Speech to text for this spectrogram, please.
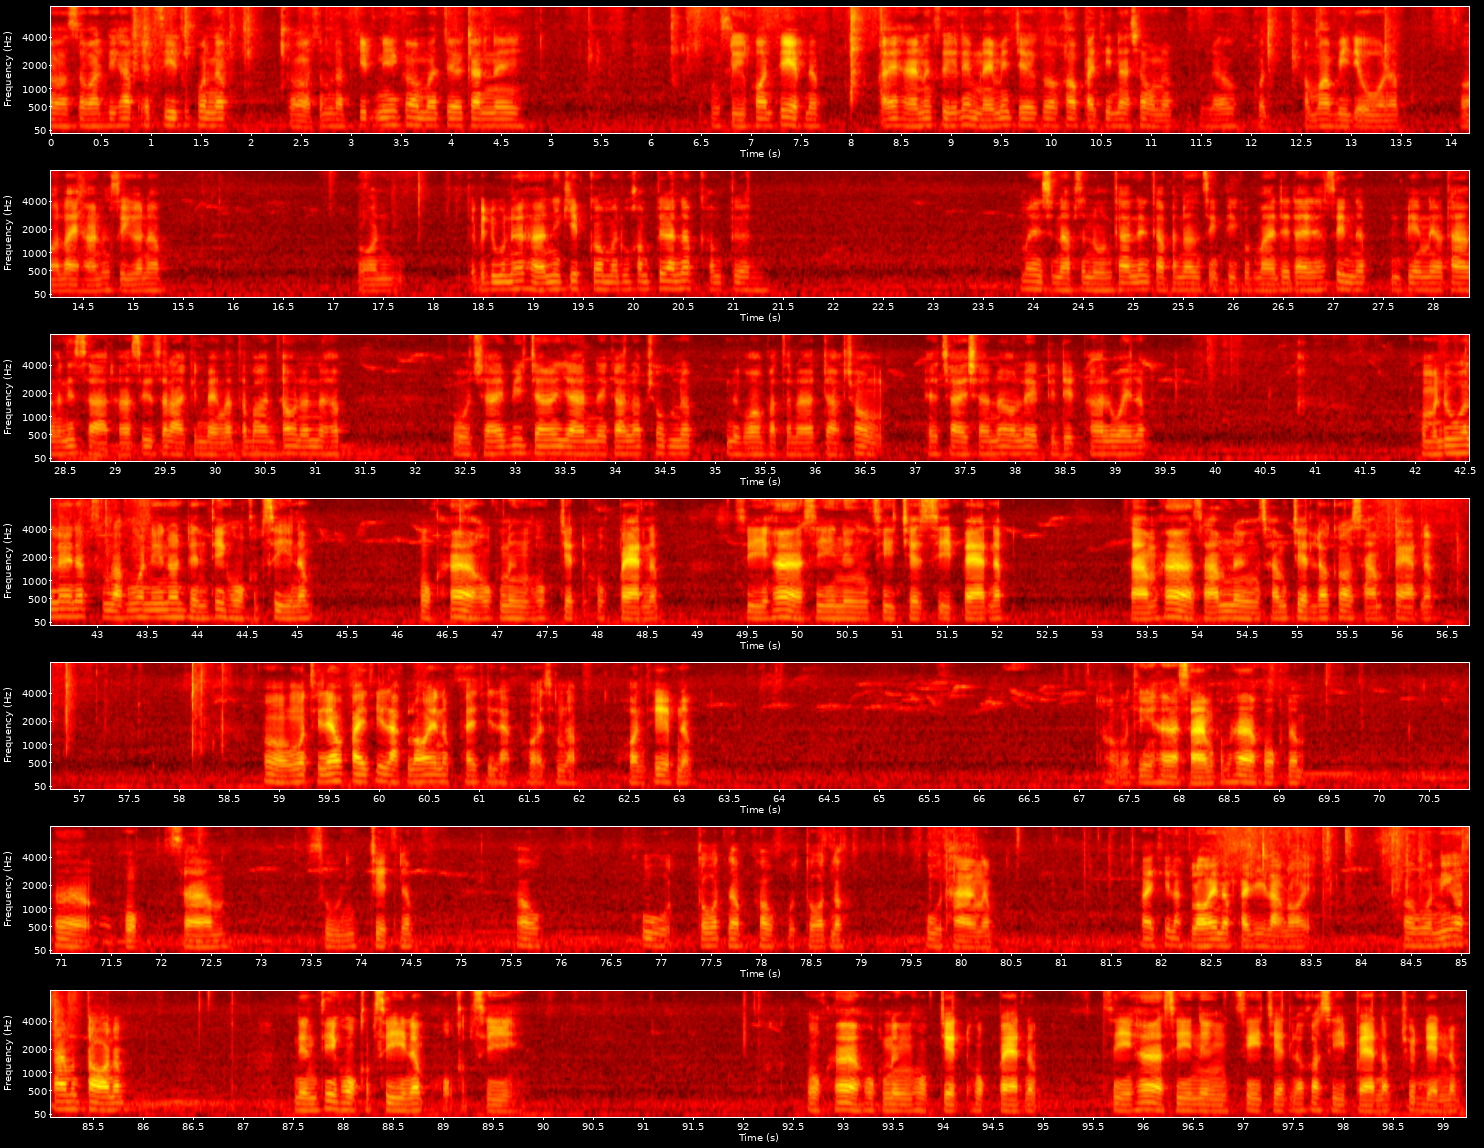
ก็สวัสดีครับ FC ทุกคนนะครับ ก็สำหรับคลิปนี้ก็มาเจอกันในหนังสือพรเทพนะครับใครหาหนังสือเล่มไหนไม่เจอก็เข้าไปที่หน้าช่องนะครับ แล้วกดคำว่าวิดีโอนะครับก็ไล่หาหนังสือนะครับก่อนจะไปดูเนื้อหาในคลิปก็มาดูคำเตือนนะครับคำเตือน ไม่สนับสนุนการเล่นการพนันสิ่งผิดกฎหมายใดๆทั้งสิ้นนะเป็นเพียงแนวทางคณิตศาสตร์หาซื้อสลากกินแบ่งรัฐบาลเท่านั้นนะครับ โปรดใช้วิจารณญาณในการรับชมนะครับในความปรารถนาจากช่องแอดชัยชาแนลเลขเด็ดๆพารวยนะผมมาดูกันเลยนะสำหรับงวดนี้นอนเด่นที่ 6 กับ 4 นะครับ6 5 6 1 6 7 6 8นะครับ4 5 4 1 4 7 4 8นะครับสามห้าสามหนึ่งสามเจ็ดแล้วก็สามแปดนะครับโอ้งวดที่แล้วไปที่หลักร้อยนะไปที่หลักร้อยสำหรับพรเทพนะครับออกมาที่ห้าสามกับห้าหกนะห้าหกสามศูนย์เจ็ดนะเข้าคู่โต๊ดนะเข้าคู่โต๊ดเนาะคู่ทางนะ ไปที่หลักร้อยนะไปที่หลักร้อยเอาวันนี้ก็ตามมันต่อนะเด่นที่หกกับสี่นะหกกับสี่หกห้าหกหนึ่งหกเจ็ดหกแปดนะสี่ห้าสี่หนึ่งสี่เจ็ดแล้วก็สี่แปดนะชุดเด่นนะ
